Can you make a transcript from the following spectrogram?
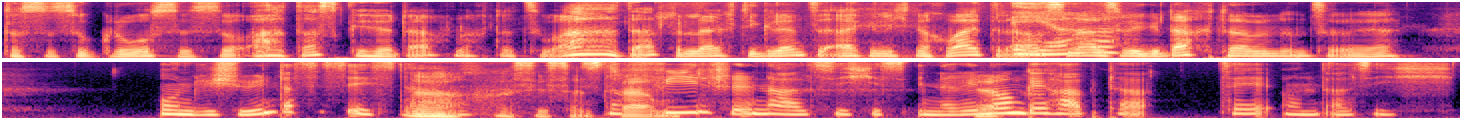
dass es so groß ist. So, ah, das gehört auch noch dazu. Ah, da verläuft die Grenze eigentlich noch weiter außen, Ja. als wir gedacht haben und so, ja. Und wie schön das es ist auch. Ah, das ist ein es ist noch Traum. viel schöner, als ich es in Erinnerung gehabt hatte und als ich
